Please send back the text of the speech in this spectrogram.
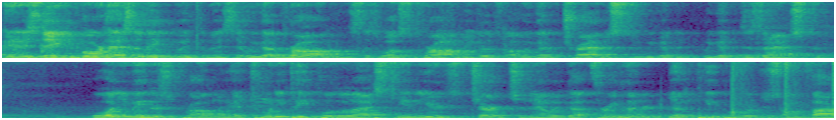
And his deacon board has a meeting with him and said, "We got a problem." He says, "What's the problem?" He goes, "Well, we got a travesty. We got a, we got a disaster." Well, what do you mean there's a problem? We had 20 people the last 10 years at church, and now we've got 300 young people who are just on fire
